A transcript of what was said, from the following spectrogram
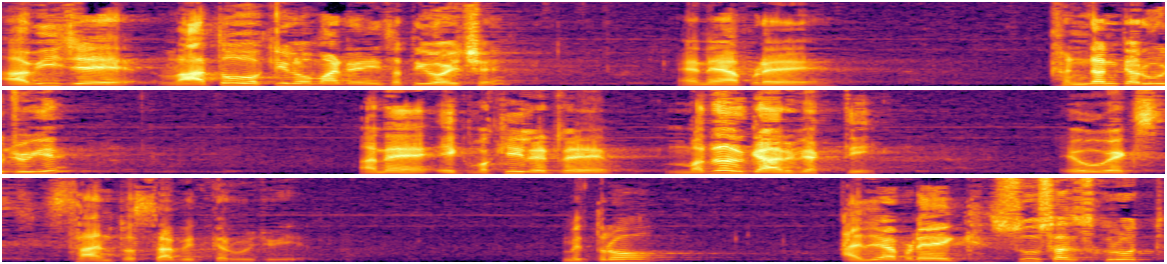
આવી જે વાતો વકીલો માટેની થતી હોય છે, એને આપણે ખંડન કરવું જોઈએ. અને એક વકીલ એટલે મદદગાર વ્યક્તિ, એવું એક સ્થાન પ્રસ્થાપિત કરવું જોઈએ. મિત્રો, આજે આપણે એક સુસંસ્કૃત,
